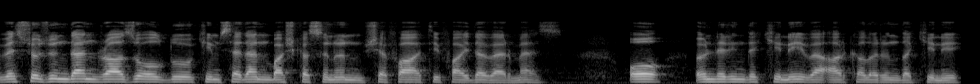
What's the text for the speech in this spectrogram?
ve sözünden razı olduğu kimseden başkasının şefaati fayda vermez. O, önlerindekini ve arkalarındakini,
